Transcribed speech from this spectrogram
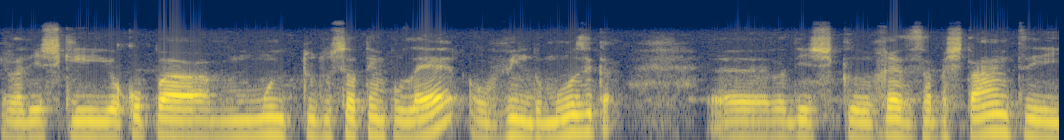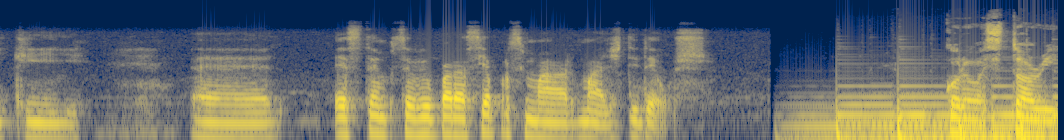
Ela diz que ocupa muito do seu tempo ler, ouvindo música. Eh, ela diz que reza bastante e que é, esse tempo serviu para se aproximar mais de Deus. Coroa Story.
